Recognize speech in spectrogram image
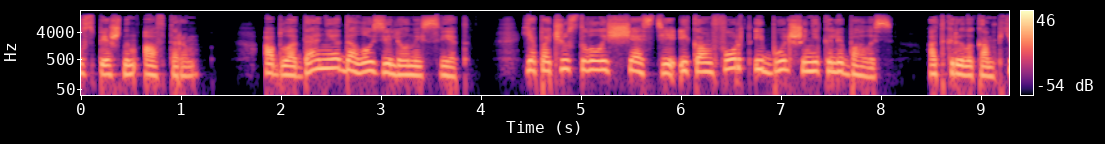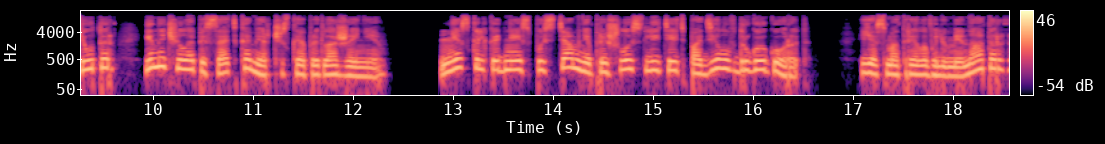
успешным автором. Обладание дало зеленый свет. Я почувствовала счастье и комфорт и больше не колебалась. Открыла компьютер и начала писать коммерческое предложение. Несколько дней спустя мне пришлось лететь по делу в другой город. Я смотрела в иллюминатор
